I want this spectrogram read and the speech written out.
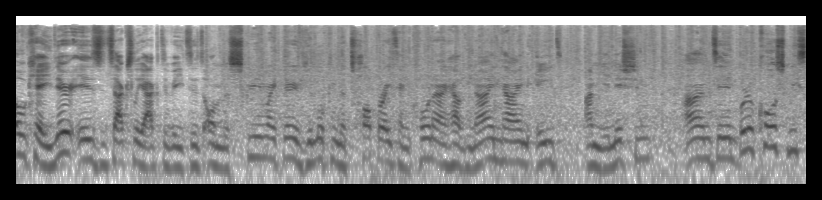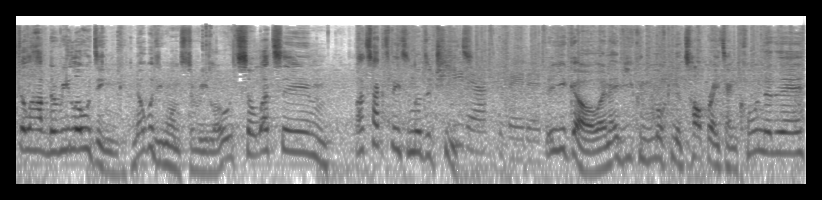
okay, there is, it's actually activated on the screen right there. If you look in the top right hand corner, I have 998 ammunition. And, um, but of course, we still have the reloading. Nobody wants to reload, so let's, um, let's activate another cheat. There you go, and if you can look in the top right hand corner there,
